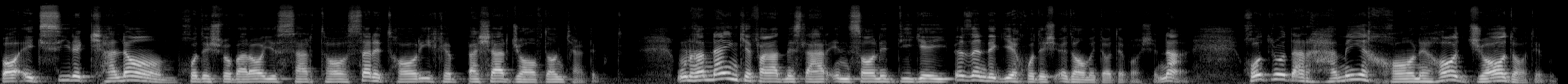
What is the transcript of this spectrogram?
با اکسیر کلام خودش رو برای سرتاسر سر تاریخ بشر جاودان کرده بود. اون هم نه اینکه فقط مثل هر انسان دیگه‌ای به زندگی خودش ادامه داده باشه نه. خود رو در همه خانه ها جا داده بود.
